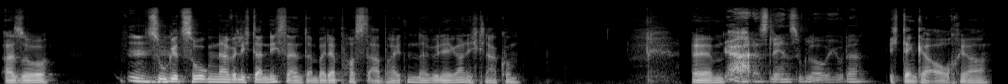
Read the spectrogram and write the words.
Also zugezogener will ich dann nicht sein und dann bei der Post arbeiten, da will ich ja gar nicht klarkommen. Ähm, Ja, das lernst du, glaube ich, oder? ich denke auch, ja.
